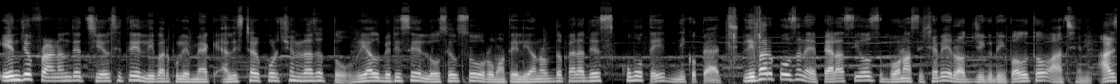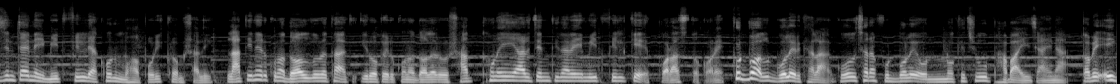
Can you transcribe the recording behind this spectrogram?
এনজো ফার্নান্দেজ চেলসিতে লিভারপুলে ম্যাক অ্যালিস্টার করছেন রাজত্ব। রিয়াল বেটিসে লোসেলসো রোমাতে লিওনার্দো প্যারাদেস কোমোতে নিকো প্যাচ। লিভারপুলসনে প্যালাসিওস, বোনাস হিসেবে রদ্রিগো ডিপলতো আছেন। আর্জেন্টাইন এই মিডফিল্ড এখন মহাপরিক্রমশালী। লাতিনের কোনো দল দূরে থাক, ইউরোপের কোনো দলেরও সাধ্য নেই আর্জেন্টিনার এই মিডফিল্ডকে পরাস্ত করে। ফুটবল, গোলের খেলা। গোল ছাড়া ফুটবলে অন্য কিছু ভাবাই যায় না। তবে এই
